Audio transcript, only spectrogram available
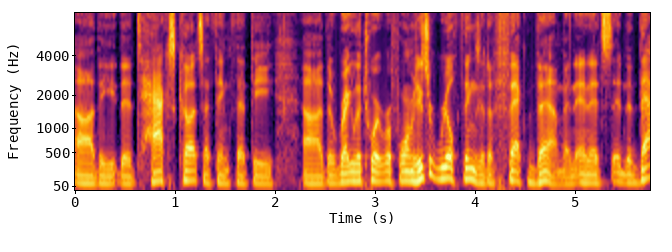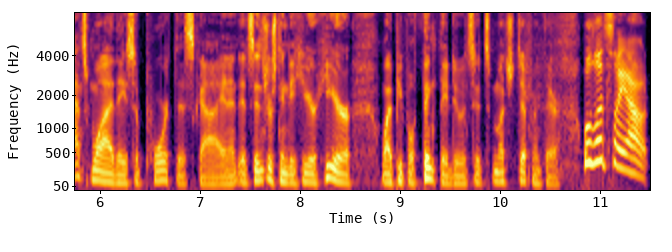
uh, the the tax cuts. I think that the uh, the regulatory reforms. These are real things that affect them, and, and it's and that's why they support this guy. And it's interesting to hear here why people think they do. It's it's much different there. well, let's lay out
